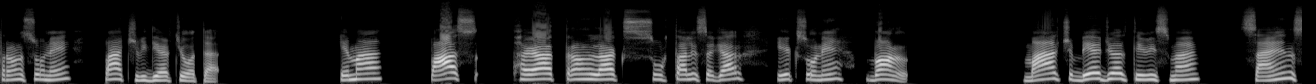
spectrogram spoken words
ત્રણસો ને પાંચ વિદ્યાર્થીઓ હતા. એમાં પાસ થયા ત્રણ લાખ સુડતાલીસ હજાર એકસો ને બાણું. માર્ચ બે હજાર ત્રેવીસમાં સાયન્સ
